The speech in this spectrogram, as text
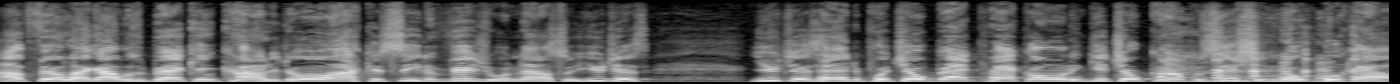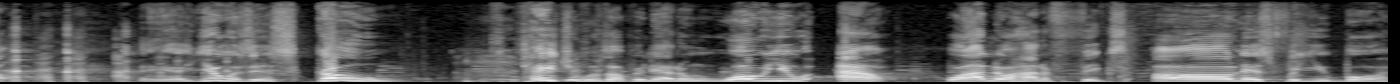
I felt like I was back in college. Oh, I could see the visual now. So you just you just had to put your backpack on and get your composition notebook out. You was in school. Teacher was up in there to woe you out. Well, I know how to fix all this for you, boy.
